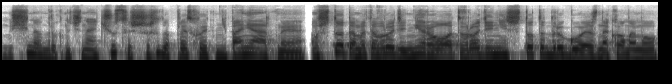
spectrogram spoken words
мужчина вдруг начинает чувствовать, что что-то происходит непонятное. Что там? Это вроде не рот, вроде не что-то другое знакомое ему.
